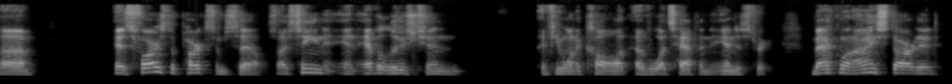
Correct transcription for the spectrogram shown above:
Um, as far as the parks themselves, I've seen an evolution, if you want to call it, of what's happened in the industry. Back when I started,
